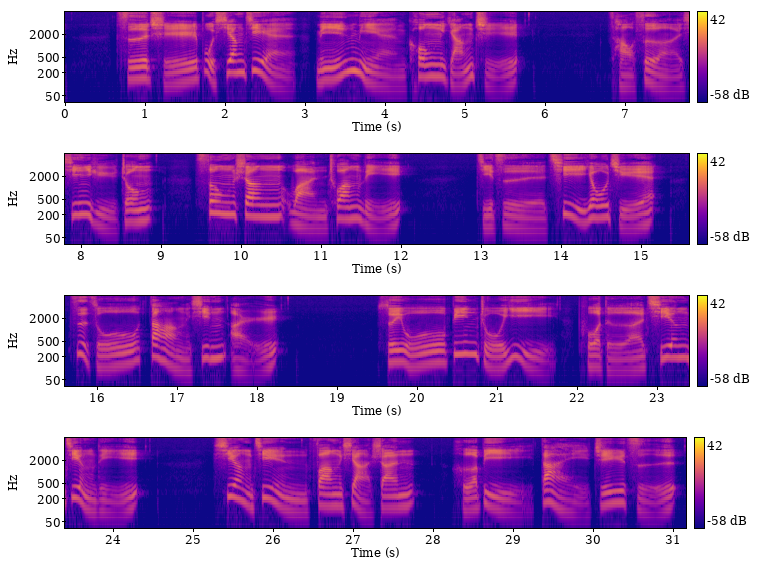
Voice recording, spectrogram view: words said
此池不相见，民免空仰止。草色新雨中，松声晚窗里。即自气幽绝，自足荡心耳。虽无宾主意，颇得清静理。兴尽方下山，何必待之子？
